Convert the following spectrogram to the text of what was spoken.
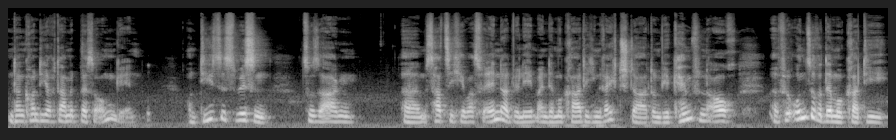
und dann konnte ich auch damit besser umgehen. Und dieses Wissen zu sagen, es hat sich hier was verändert, wir leben in einem demokratischen Rechtsstaat und wir kämpfen auch äh, für unsere Demokratie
